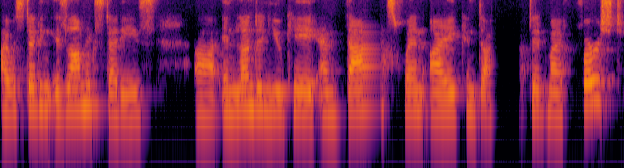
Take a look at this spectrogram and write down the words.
I was studying Islamic studies uh, in London, UK, and that's when I conducted my first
